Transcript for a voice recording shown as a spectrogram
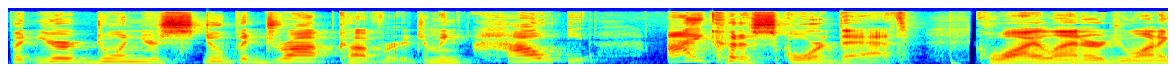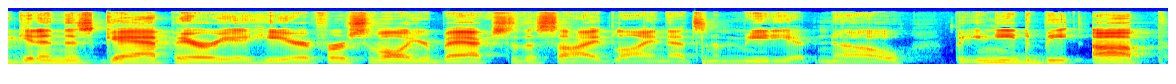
but you're doing your stupid drop coverage. I mean, how... I could have scored that. Kawhi Leonard, you want to get in this gap area here. First of all, your back's to the sideline. That's an immediate no. But you need to be up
